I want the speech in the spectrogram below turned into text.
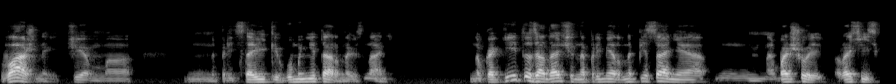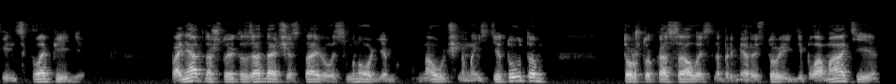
важные, чем э, представители гуманитарных знаний. Но какие-то задачи, например, написание большой российской энциклопедии, Понятно, что эта задача ставилась многим научным институтам. То, что касалось, например, истории дипломатии,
